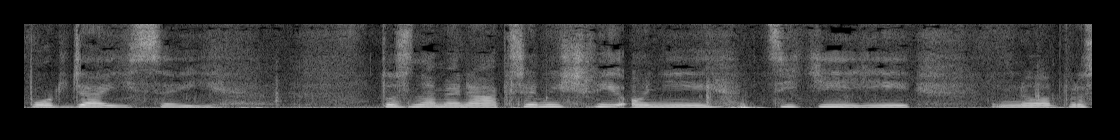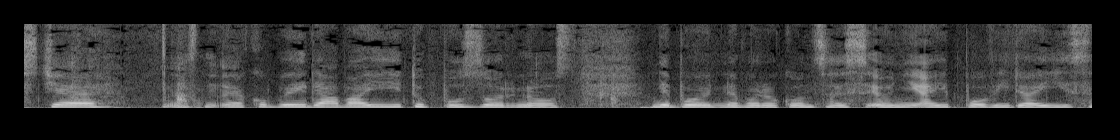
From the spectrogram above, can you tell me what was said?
poddají se jí. To znamená, přemýšlí o ní, cítí ji, no prostě jakoby dávají jí tu pozornost, nebo, nebo dokonce si o ní i povídají s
